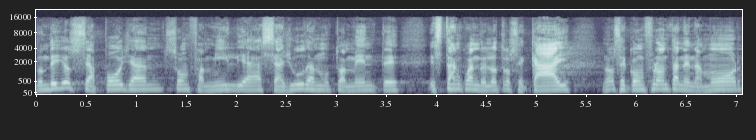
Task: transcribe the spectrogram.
donde ellos se apoyan, son familia, se ayudan mutuamente, están cuando el otro se cae, ¿no? se confrontan en amor,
